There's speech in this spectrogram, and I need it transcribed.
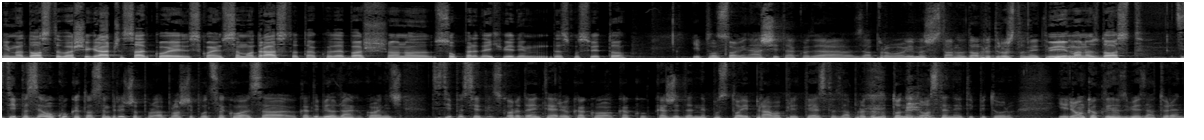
ima dosta baš igrača sad koji, s kojim sam odrastao, tako da je baš ono super da ih vidim, da smo svi to. I plus ovi naši, tako da zapravo imaš stvarno dobro društvo na etipetu. ima nas dosta. Cicipas, evo Kuka, to sam pričao pro, prošli put sa, sa kad je bila Danka Kovanić. Cicipas je skoro dao intervju kako, kako kaže da ne postoji pravo prijateljstvo, zapravo da mu to nedostaje na etipituru. Jer je on kao klinac bio zatvoren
